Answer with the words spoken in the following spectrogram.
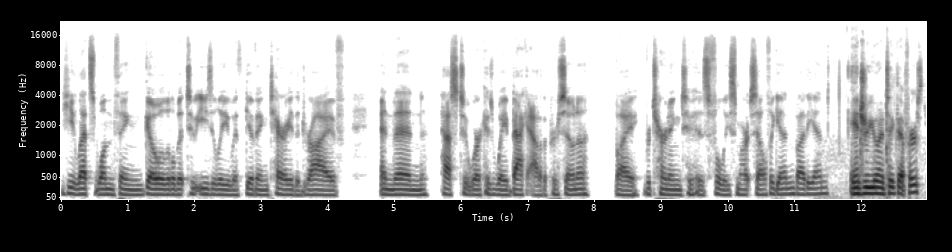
he lets one thing go a little bit too easily with giving Terry the drive and then has to work his way back out of the persona by returning to his fully smart self again by the end. Andrew, you want to take that first?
